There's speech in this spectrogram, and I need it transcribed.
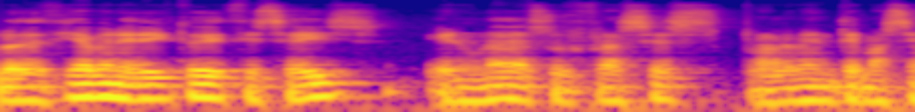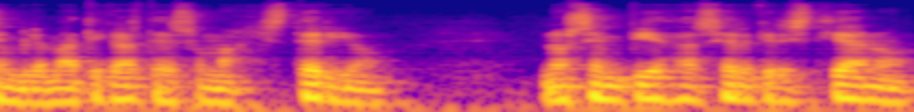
Lo decía Benedicto XVI en una de sus frases probablemente más emblemáticas de su magisterio. No se empieza a ser cristiano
